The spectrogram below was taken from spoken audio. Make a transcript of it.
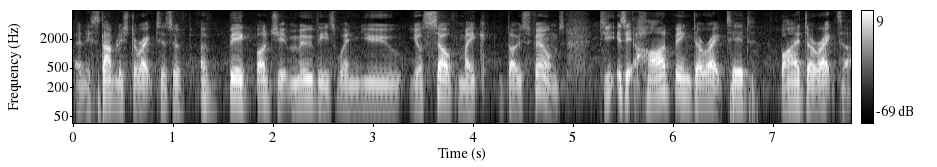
and established directors of, of big budget movies when you yourself make those films? Do you, is it hard being directed by a director?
